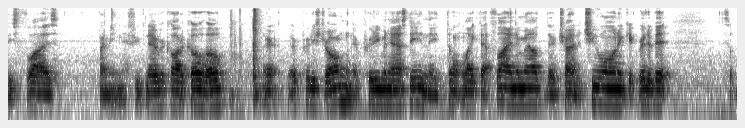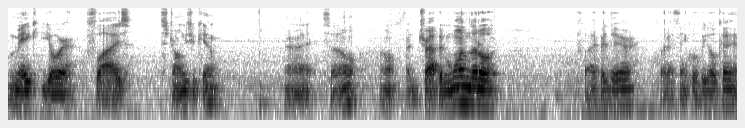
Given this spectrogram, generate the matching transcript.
these flies, I mean, if you've never caught a coho, they're, they're pretty strong, they're pretty nasty, and they don't like that fly in their mouth. They're trying to chew on it, get rid of it. So make your flies as strong as you can. Alright, so oh, I'm trapping one little fiber there, but I think we'll be okay.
